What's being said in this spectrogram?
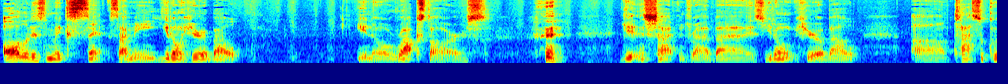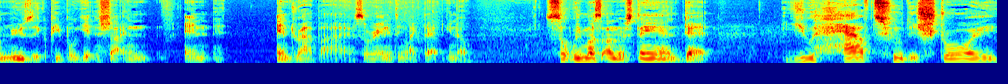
all of this makes sense. I mean, you don't hear about, you know, rock stars getting shot in drive-bys. You don't hear about uh, classical music people getting shot in in in drive-bys or anything like that. You know, so we must understand that you have to destroy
